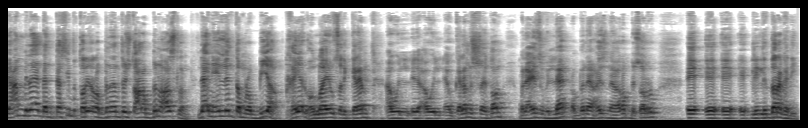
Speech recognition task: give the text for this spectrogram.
يا عم لا ده أنت سيب طريق ربنا أنت مش بتاع ربنا أصلا. ده إيه اللي أنت مربيها؟ تخيل والله يوصل الكلام أو ال... أو ال... أو كلام الشيطان والعياذ بالله ربنا يعزنا يا رب شره إيه إيه إيه, إيه، للدرجة دي.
